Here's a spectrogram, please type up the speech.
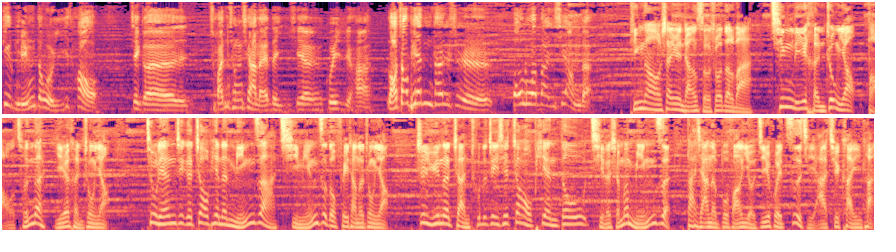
定名都有一套这个传承下来的一些规矩哈。老照片它是包罗万象的。听到单院长所说的了吧？清理很重要，保存呢也很重要。就连这个照片的名字啊，起名字都非常的重要。至于呢，展出的这些照片都起了什么名字，大家呢不妨有机会自己啊去看一看。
